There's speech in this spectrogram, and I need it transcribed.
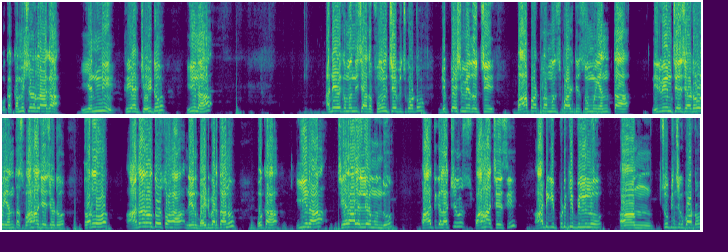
ఒక కమిషనర్ లాగా ఇవన్నీ క్రియేట్ చేయటం ఈయన అనేక మంది చేత ఫోన్లు చేపించుకోవటం డిప్టేషన్ మీద వచ్చి బాపట్ల మున్సిపాలిటీ సొమ్ము ఎంత నిర్వీర్యం చేశాడో ఎంత స్వాహా చేశాడో త్వరలో ఆధారాలతో సహా నేను బయట పెడతాను. ఒక ఈయన చీరాలెళ్ళే ముందు పాతిక లక్షలు స్పాహా చేసి వాటికి ఇప్పటికీ బిల్లులు చూపించకపోవటం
